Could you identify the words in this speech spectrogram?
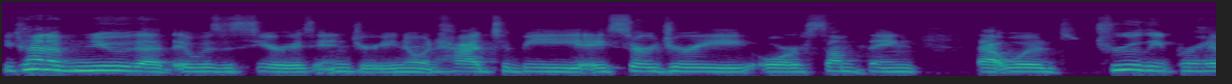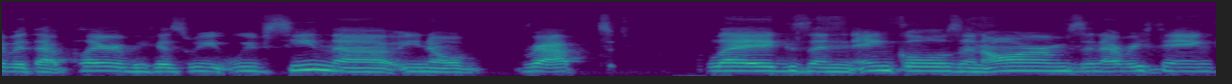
you kind of knew that it was a serious injury you know it had to be a surgery or something that would truly prohibit that player because we we've seen the you know wrapped legs and ankles and arms and everything.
